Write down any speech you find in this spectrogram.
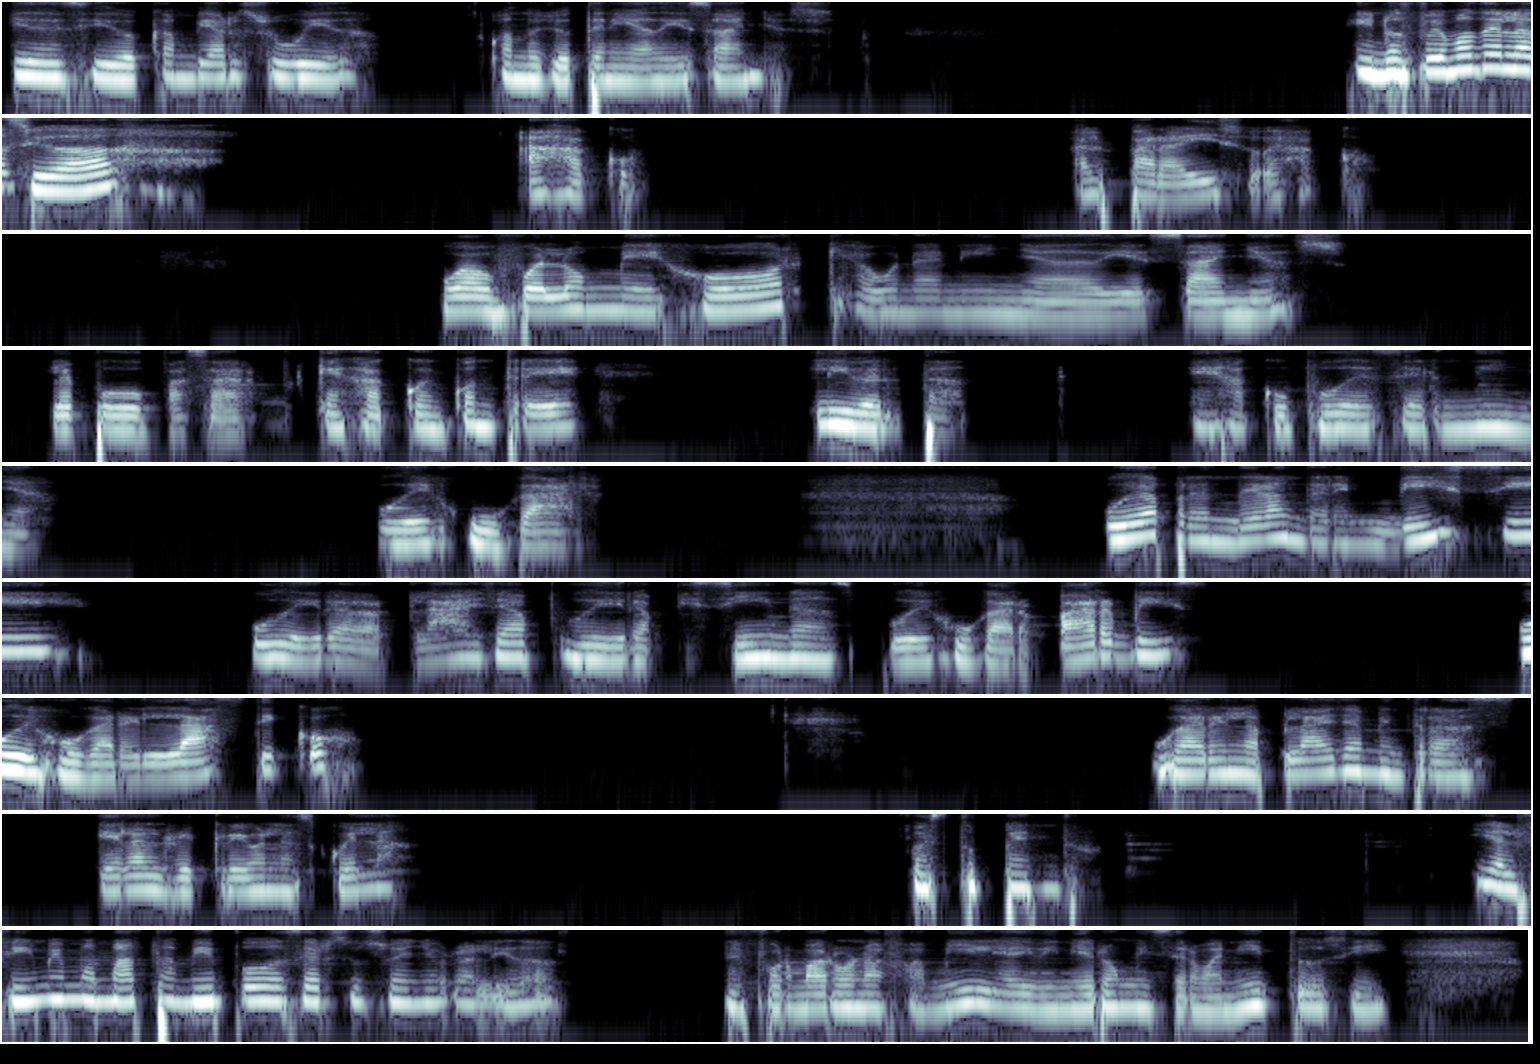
y decidió cambiar su vida cuando yo tenía 10 años. Y nos fuimos de la ciudad a Jaco, al paraíso de Jaco. Wow, fue lo mejor que a una niña de 10 años le pudo pasar, porque en Jaco encontré libertad. En Jaco pude ser niña, pude jugar, pude aprender a andar en bici, pude ir a la playa, pude ir a piscinas, pude jugar Barbies, pude jugar elástico, jugar en la playa mientras era el recreo en la escuela. Fue estupendo. Y al fin mi mamá también pudo hacer su sueño realidad de formar una familia y vinieron mis hermanitos y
